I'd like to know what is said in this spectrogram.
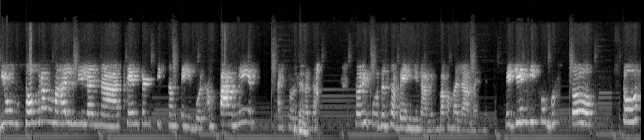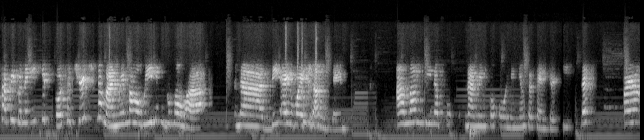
yung sobrang mahal nila na centerpiece ng table, ang pangit. Ay, sorry, madam. sorry po dun sa venue namin, baka malaman. Medyo hindi ko gusto. So, sabi ko, naisip ko, sa church naman, may mga willing gumawa na DIY lang din. Ah, ma'am, di na po namin kukunin yung sa centerpiece. That's parang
